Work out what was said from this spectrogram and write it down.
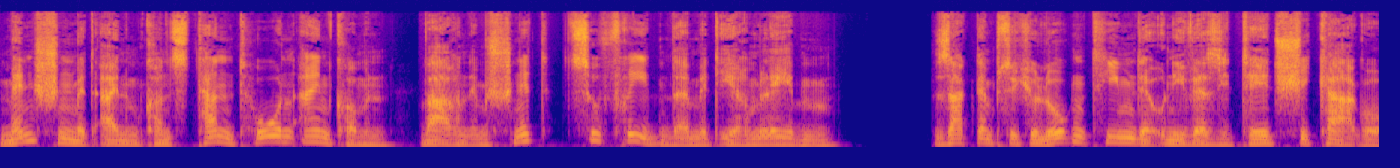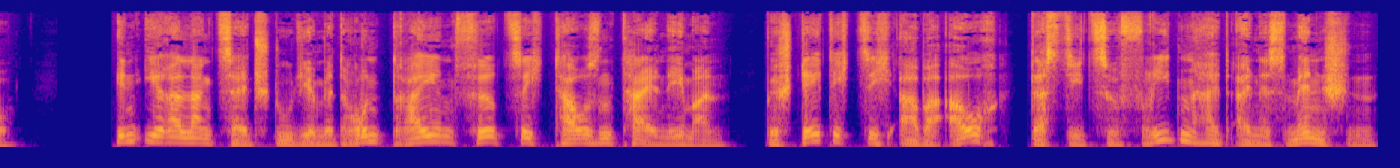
Menschen mit einem konstant hohen Einkommen waren im Schnitt zufriedener mit ihrem Leben, sagt ein Psychologenteam der Universität Chicago. In ihrer Langzeitstudie mit rund 43.000 Teilnehmern bestätigt sich aber auch, dass die Zufriedenheit eines Menschen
